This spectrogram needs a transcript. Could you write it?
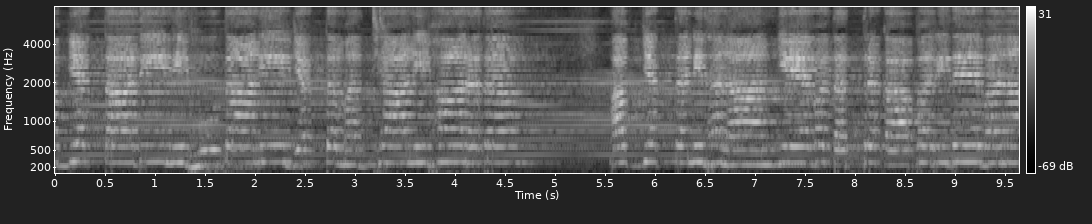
అవ్యక్తాదీని భూతాని వ్యక్తమధ్యాని భారత. అవ్యక్తనిధనాన్యేవ తత్ర కాపరిదేవనా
